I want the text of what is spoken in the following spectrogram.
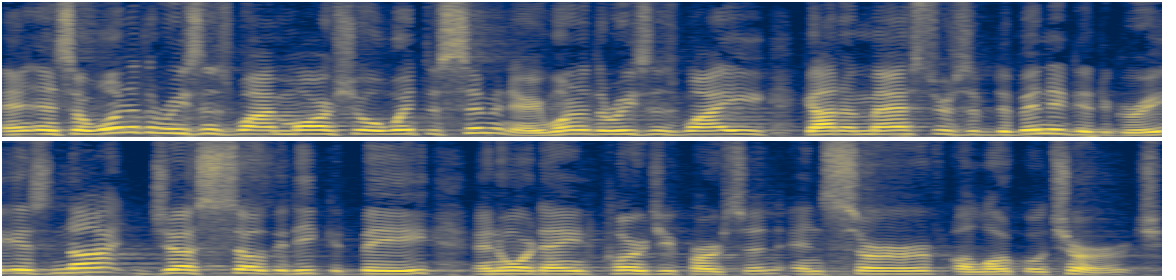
And, and, so, one of the reasons why Marshall went to seminary, one of the reasons why he got a Master's of Divinity degree, is not just so that he could be an ordained clergy person and serve a local church,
